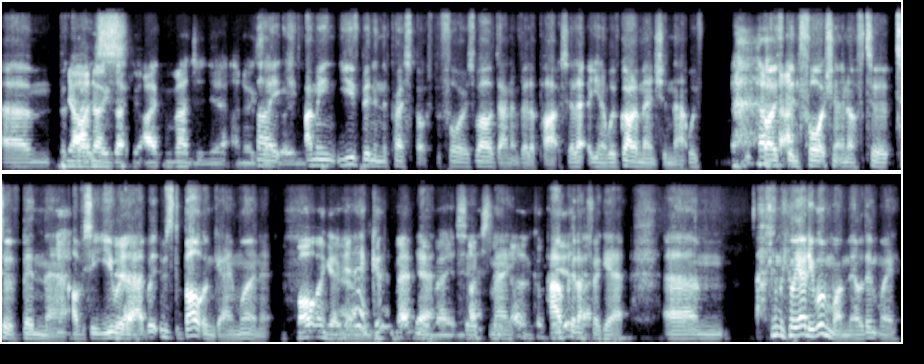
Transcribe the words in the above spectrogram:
Um, because, yeah, I know exactly. I can imagine. Yeah, I know exactly. Like, I mean, you've been in the press box before as well, Dan, at Villa Park. So let, you know we've got to mention that we've, we've both been fortunate enough to to have been there. Obviously, you were yeah. there, but it was the Bolton game, weren't it? Bolton game. Um, yeah, good memory, yeah, mate. See, mate how could back. I forget? Um, I think we only won one nil, didn't we?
